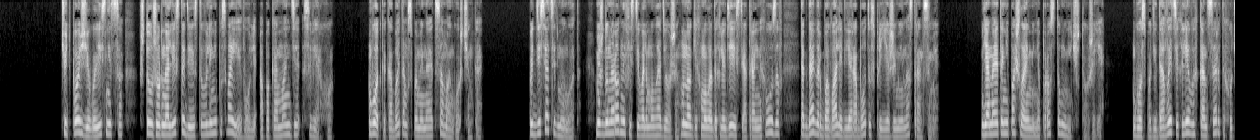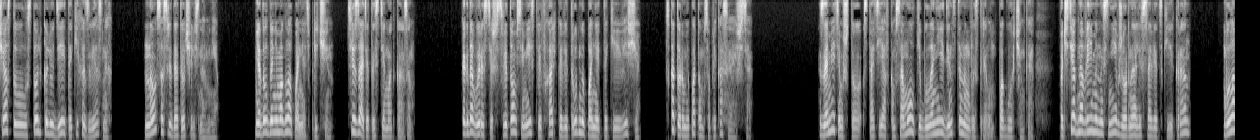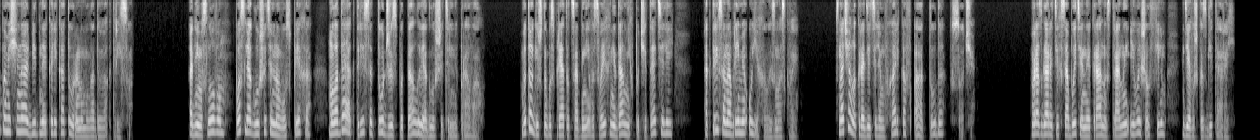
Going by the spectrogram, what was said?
Чуть позже выяснится, что журналисты действовали не по своей воле, а по команде сверху. Вот как об этом вспоминает сама Горченко. 57 год. Международный фестиваль молодежи. Многих молодых людей из театральных вузов тогда вербовали для работы с приезжими иностранцами. Я на это не пошла, и меня просто уничтожили. Господи, да в этих левых концертах участвовало столько людей, таких известных, но сосредоточились на мне. Я долго не могла понять причин, связать это с тем отказом. Когда вырастешь в святом семействе в Харькове, трудно понять такие вещи, с которыми потом соприкасаешься. Заметим, что статья в «Комсомолке» была не единственным выстрелом по Горченко. Почти одновременно с ней в журнале «Советский экран» была помещена обидная карикатура на молодую актрису. Одним словом, после оглушительного успеха молодая актриса тут же испытала и оглушительный провал. В итоге, чтобы спрятаться от гнева своих недавних почитателей, актриса на время уехала из Москвы. Сначала к родителям в Харьков, а оттуда — в Сочи. В разгар этих событий на экраны страны и вышел фильм «Девушка с гитарой».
